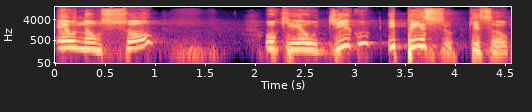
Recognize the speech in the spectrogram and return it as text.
Eu não sou o que eu digo e penso que sou.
